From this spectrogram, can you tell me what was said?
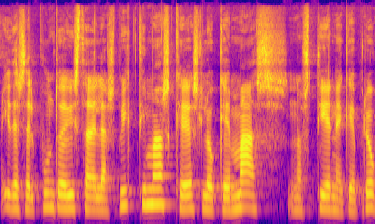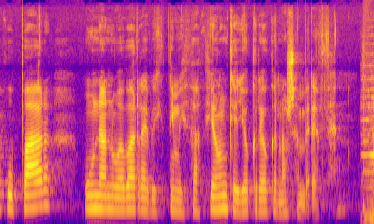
y desde el punto de vista de las víctimas, que es lo que más nos tiene que preocupar, una nueva revictimización que yo creo que no se merecen.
